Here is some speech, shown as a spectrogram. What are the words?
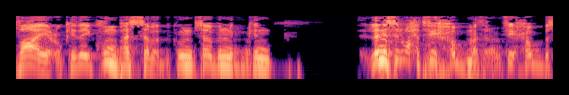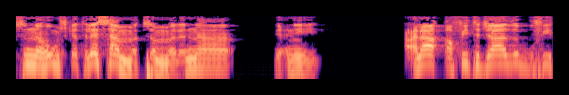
ضايع وكذا يكون بهالسبب يكون بسبب إنك يمكن لأن يصير الواحد فيه حب مثلا فيه حب بس إنه هو مشكلته ليه سامة تسمى؟ لأنها يعني علاقة في تجاذب وفي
